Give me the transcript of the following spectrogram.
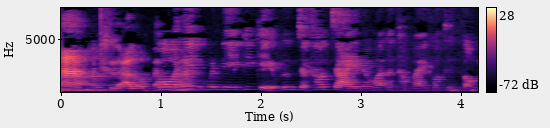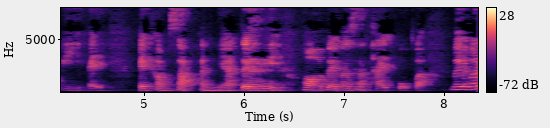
อ่ามันคืออารมณ์แบบโอ้นั้นี่นวันนี้พี่เก๋เพิ่งจะเข้าใจนะว่าเออทำไมเขาถึงต้องมีไอ้ไอ้คำศัพท์อันเนี้ย แต่ทีนี้พอมันเป็นภาษาไทยปุ๊บอะไม่ว่า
